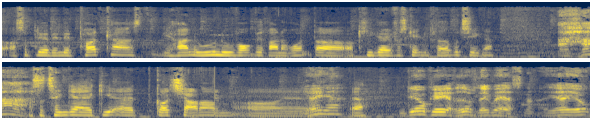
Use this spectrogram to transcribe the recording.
okay. og så bliver det lidt podcast. Vi har en uge nu, hvor vi render rundt og, og kigger i forskellige pladebutikker. Aha. Og så tænker jeg, at jeg giver et godt shout-out. Og, øh, Ja, ja. ja. Men det er okay. Jeg ved jo slet ikke, hvad jeg snakker. Ja, jo.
